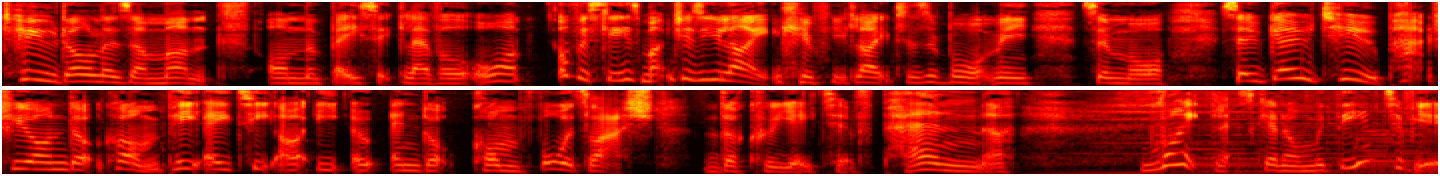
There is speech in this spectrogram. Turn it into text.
$2 a month on the basic level, or obviously as much as you like if you'd like to support me some more. So go to patreon.com, P A T R E O N.com forward slash the creative penn. Right, let's get on with the interview.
